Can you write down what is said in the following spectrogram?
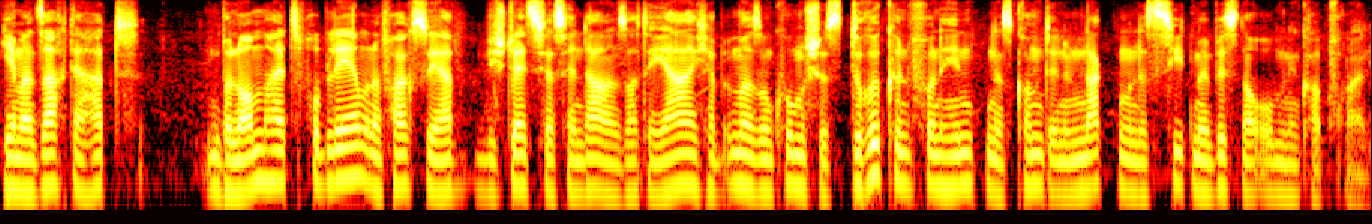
jemand sagt, er hat ein Benommenheitsproblem und dann fragst du, ja, wie stellst du das denn dar? Und sagt er, ja, ich habe immer so ein komisches Drücken von hinten, es kommt in den Nacken und es zieht mir bis nach oben den Kopf rein.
